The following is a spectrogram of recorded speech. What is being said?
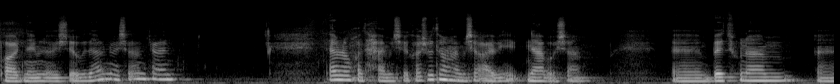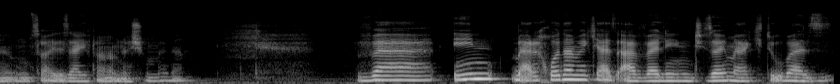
پارتنر نوشته بودم نوشته که من دلم خواهد همیشه کاش بتونم همیشه قوی نباشم. بتونم اون ساید ضعیفم هم نشون بدم. و این برای خودم یکی از اولین چیزهای مکتوب از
